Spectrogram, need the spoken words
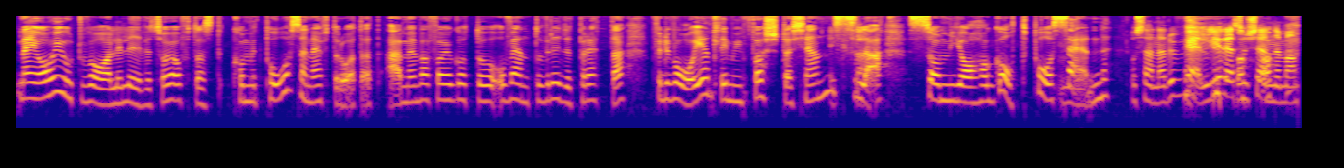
när jag har gjort val i livet så har jag oftast kommit på sen efteråt att äh, men varför har jag gått och, och vänt och vridit på detta? För det var egentligen min första känsla Exakt. som jag har gått på mm. sen. Mm. Och sen när du väljer det så känner man,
